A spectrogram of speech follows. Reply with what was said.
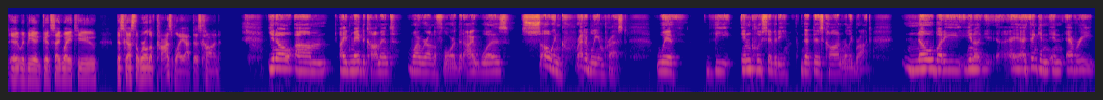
it would be a good segue to discuss the world of cosplay at this con. You know, um, I had made the comment while we were on the floor that I was so incredibly impressed with the inclusivity that this con really brought. Nobody, you know, I, I think in in every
